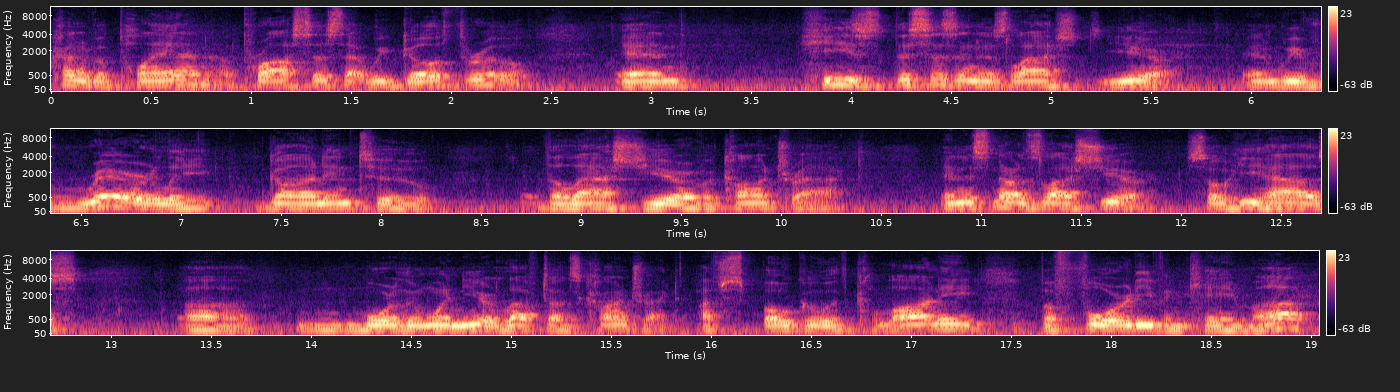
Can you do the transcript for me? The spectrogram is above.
kind of a plan, a process that we go through, and he's this isn't his last year, and we've rarely gone into the last year of a contract, and it's not his last year. So he has uh, more than one year left on his contract. I've spoken with Kalani before it even came up,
